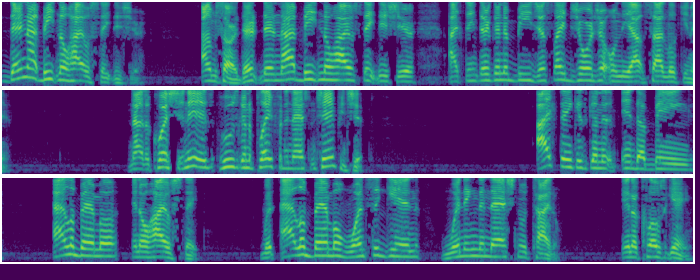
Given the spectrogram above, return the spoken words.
they're not beating Ohio State this year. I'm sorry, they're they're not beating Ohio State this year. I think they're going to be just like Georgia on the outside looking in. Now the question is, who's going to play for the national championship? I think it's going to end up being Alabama and Ohio State. With Alabama once again winning the national title in a close game.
